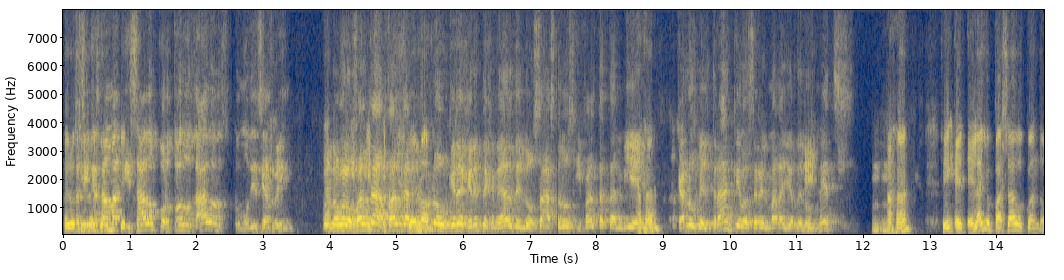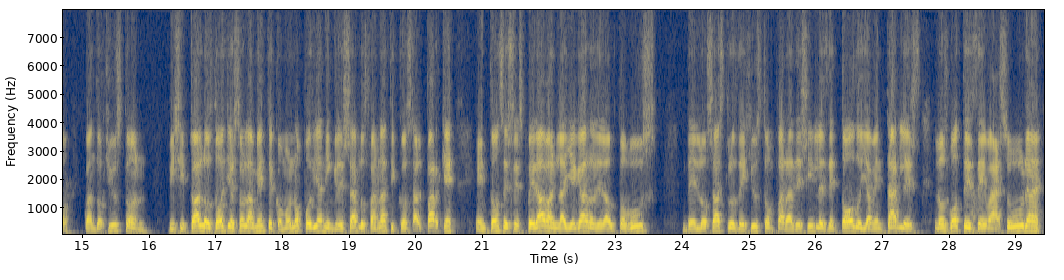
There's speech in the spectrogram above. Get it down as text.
Pero Así que está matizado por todos lados, como dice Henry. Pues no, bueno, falta, falta Bruno, que era el gerente general de los Astros, y falta también Carlos Beltrán, que va a ser el manager de los Mets. Ajá. Sí, el, año pasado, cuando, cuando Houston visitó a los Dodgers solamente como no podían ingresar los fanáticos al parque, entonces esperaban la llegada del autobús de los Astros de Houston para decirles de todo y aventarles los botes de basura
